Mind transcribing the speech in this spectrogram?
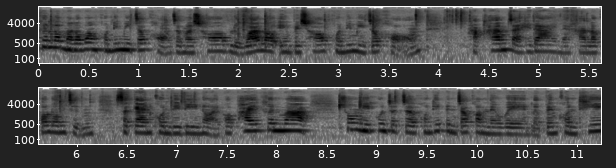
ขึ้นเรามาระวังคนที่มีเจ้าของจะมาชอบ หรือว่าเราเองไปชอบคนที่มีเจ้าของ หักห้ามใจให้ได้นะคะ แล้วก็รวมถึงสแกนคนดีๆหน่อยเพราะไพ่ขึ้นว่า ช่วงนี้คุณจะเจอคนที่เป็นเจ้ากรรมในเวรหรือเป็นคนที่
